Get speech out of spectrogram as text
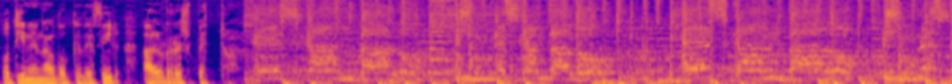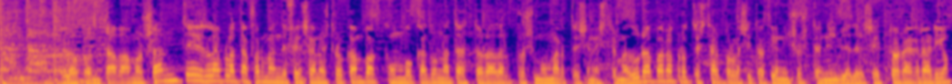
o tienen algo que decir al respecto. Lo contábamos antes, la plataforma en defensa de nuestro campo ha convocado una tractorada el próximo martes en Extremadura para protestar por la situación insostenible del sector agrario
